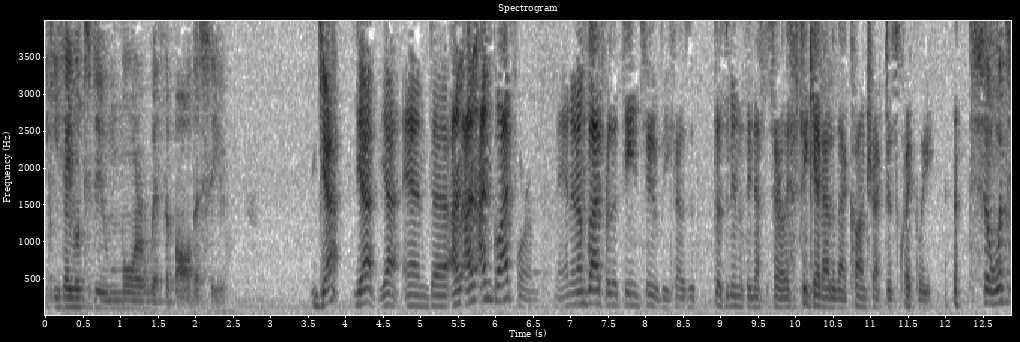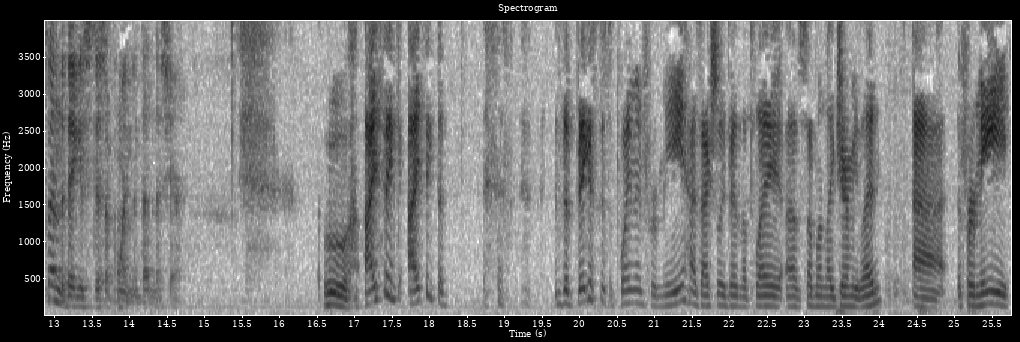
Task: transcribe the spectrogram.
he's able to do more with the ball this year. Yeah, yeah, yeah, and uh, I'm I'm glad for him, man, and I'm glad for the team too because it doesn't mean that they necessarily have to get out of that contract as quickly. so, what's been the biggest disappointment then this year? Ooh, I think I think the the biggest disappointment for me has actually been the play of someone like Jeremy Lin. Uh, for me,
